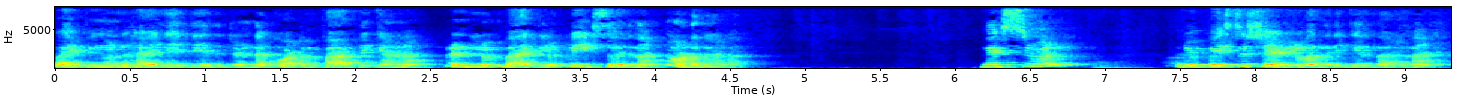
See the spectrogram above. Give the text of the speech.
പൈപ്പിംഗ് കൊണ്ട് ഹൈലൈറ്റ് ചെയ്തിട്ടുണ്ട്. കോട്ടൺ ഫാബ്രിക് ആണ്. ഫ്രണ്ടിലും ബാക്കിലും പ്ലീറ്റ്സ് വരുന്ന മോഡലാണ്. നെക്സ്റ്റ് വൺ ഒരു പേസ്റ്റ് ഷെയ്ഡിൽ വന്നിരിക്കുന്നതാണ്.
